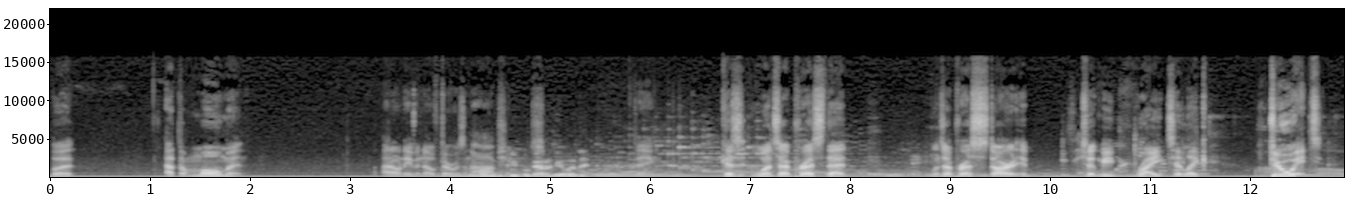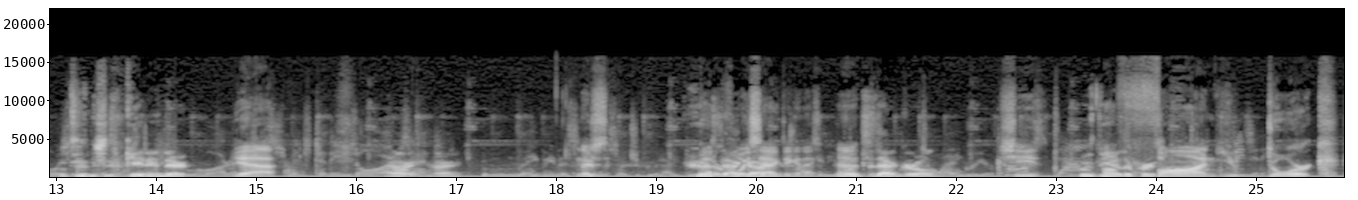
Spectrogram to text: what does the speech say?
but at the moment, I don't even know if there was an Well, option People got to deal with it. thing. Because once I pressed that, once I pressed start, it took me right to like, do it. Just get in there. Yeah. All right, all right. And there's isn't such a good idea. Who's better voice guy? acting in this. What's that girl? She's Who's the a other person? fawn, you dork.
